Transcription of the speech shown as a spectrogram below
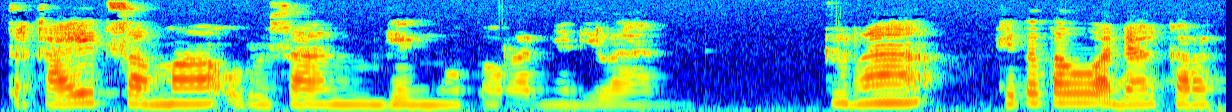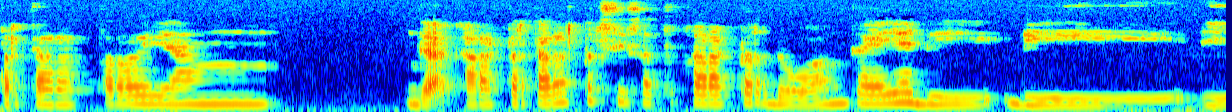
terkait sama urusan geng motorannya Dilan. Karena kita tahu ada karakter-karakter yang nggak karakter-karakter sih satu karakter doang kayaknya di di di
